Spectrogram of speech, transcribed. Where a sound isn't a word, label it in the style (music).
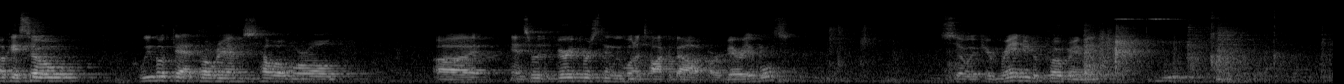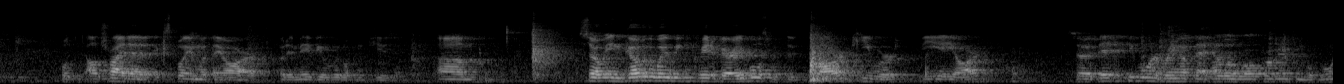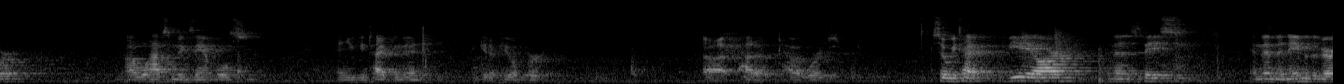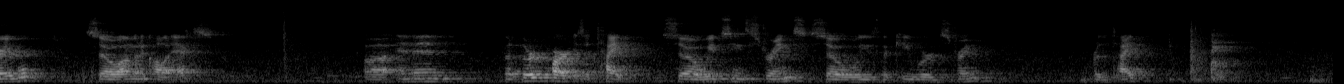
Okay, so we looked at programs, Hello World, uh, and sort of the very first thing we want to talk about are variables. So if you're brand new to programming, well, I'll try to explain what they are, but it may be a little confusing. Um, so in Go, the way we can create a variable is with the var keyword, V-A-R. So if, it, if people want to bring up that Hello World program from before, uh, we'll have some examples, and you can type them in and get a feel for uh, how, to, how it works. So we type VAR, and then a space, and then the name of the variable. So I'm going to call it x. Uh, and then the third part is a type. So we've seen strings, so we'll use the keyword string for the type.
